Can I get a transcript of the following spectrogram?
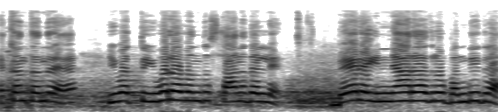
ಯಾಕಂತಂದರೆ ಇವತ್ತು ಇವರ ಒಂದು ಸ್ಥಾನದಲ್ಲಿ ಬೇರೆ ಇನ್ಯಾರಾದರೂ ಬಂದಿದ್ರೆ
